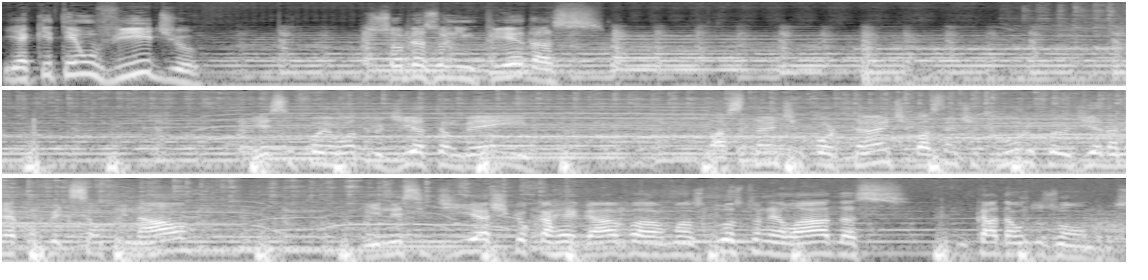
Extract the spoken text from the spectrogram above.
E aqui tem um vídeo sobre as Olimpíadas. Esse foi um outro dia também bastante importante, bastante duro, foi o dia da minha competição final. E nesse dia acho que eu carregava umas duas toneladas em cada um dos ombros.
